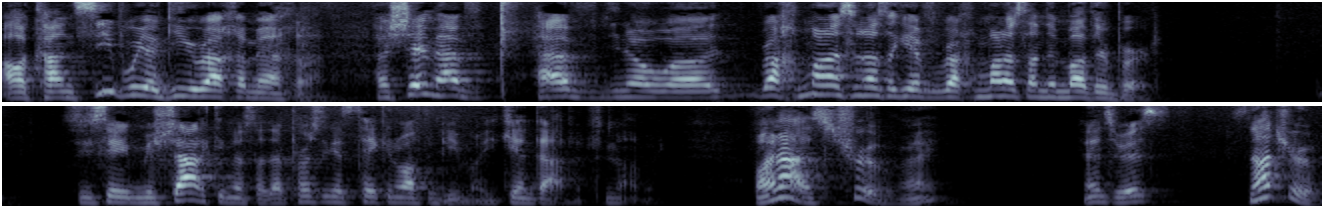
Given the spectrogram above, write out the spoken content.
Al rachamecha. Hashem have, have you know, uh, rachmanas on us like you have rachmanas on the mother bird. So you say, meshatkin us, that person gets taken off the bima. You can't daven from the. Why not? It's true, right? The answer is, it's not true.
